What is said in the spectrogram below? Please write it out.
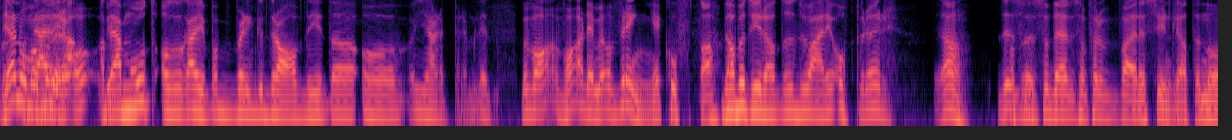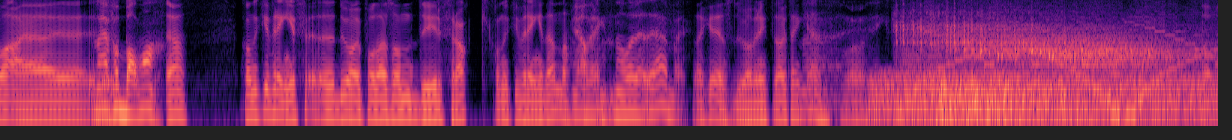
det er noe man kan gjøre. Og, at jeg er mot, og så skal jeg på bli- dra opp dit og, og hjelpe dem litt. men hva, hva er det med å vrenge kofta? Da betyr det at du er i opprør. Ja, det, så, Altså- så det er liksom for å være synlig at nå er jeg Nå er jeg forbanna. Ja. Kan du ikke vrenge Du har jo på deg sånn dyr frakk. Kan du ikke vrenge den, da? Jeg har vrengt den allerede. Jeg bare. Det er ikke det eneste du har vrengt i dag, tenker jeg. Nå-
